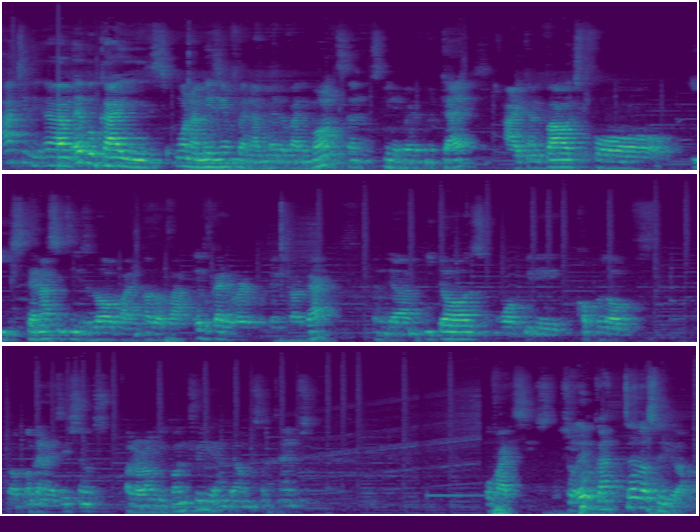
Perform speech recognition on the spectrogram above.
Actually, um, Ebuka is one amazing friend I've met over the months, and he's been a very good guy. I can vouch for his tenacity, his love, and all of that. Ebuka is a very potential guy, and um, he does work with a couple of, of organizations all around the country, and um, sometimes overseas. So, Ebuka, tell us who you are.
